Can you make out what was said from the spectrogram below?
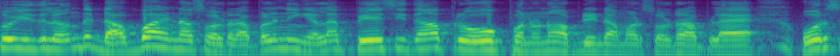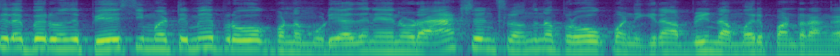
ஸோ இதில் வந்து டப்பா என்ன சொல்கிறாப்புல நீங்கள் எல்லாம் பேசி தான் ப்ரோவோக் பண்ணணும் அப்படின்ற மாதிரி சொல்கிறாப்புல ஒரு சில பேர் வந்து பேசி மட்டுமே ப்ரோவோக் பண்ண முடியாது. என்னோட ஆக்ஷன்ஸில் வந்து நான் ப்ரோவோக் பண்ணிக்கிறேன் அப்படின்ற மாதிரி பண்ணுறாங்க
